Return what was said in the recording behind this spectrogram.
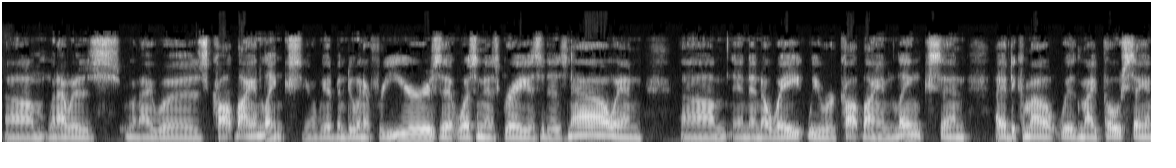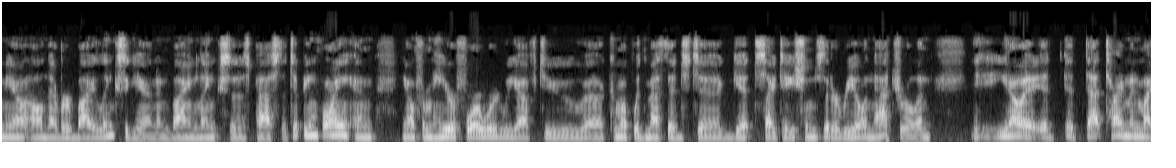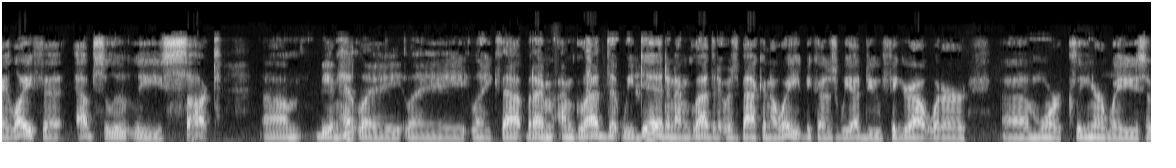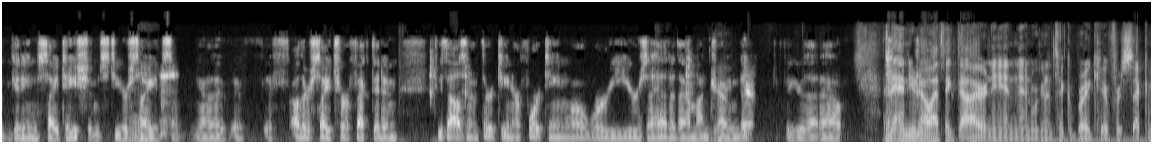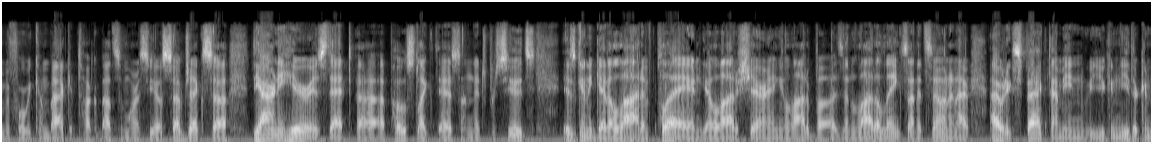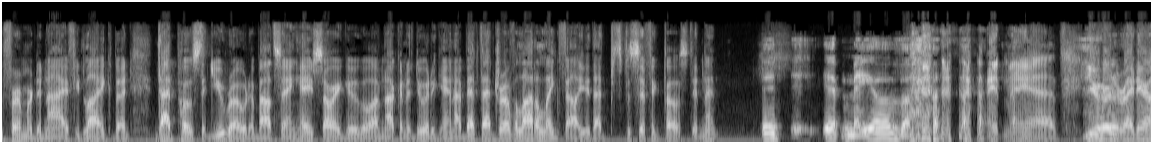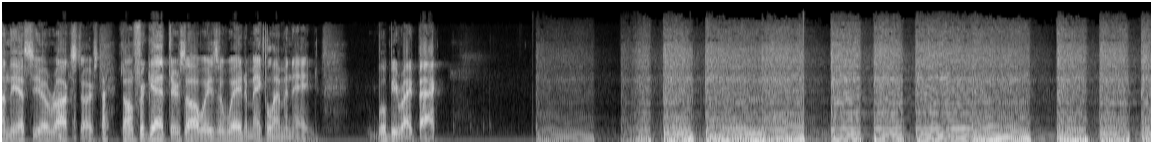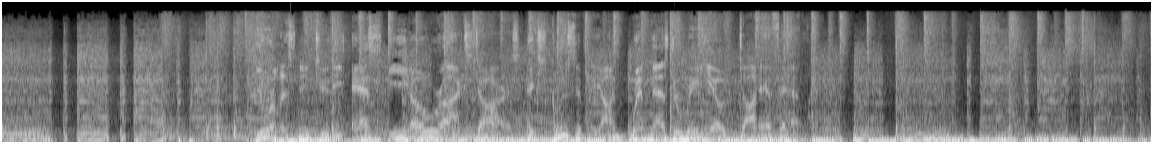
Um, when I was when I was caught buying links, you know, we had been doing it for years. It wasn't as gray as it is now, and um, and in 08, we were caught buying links, and I had to come out with my post saying, you know, I'll never buy links again. And buying links is past the tipping point. and you know, from here forward, we have to uh, come up with methods to get citations that are real and natural. And you know, at, at that time in my life, it absolutely sucked um, being hit like, like like that. But I'm I'm glad that we did, and I'm glad that it was back in 08 because we had to figure out what are uh, more cleaner ways of getting citations to your mm-hmm. sites. And, you know, if, if other sites are affected in 2013 or 14, well, we're years ahead of them on trying yeah. to figure that out. And and you know, I think the irony, and, and we're going to take a break here for a second before we come back and talk about some more SEO subjects. Uh, the irony here is that uh, a post like this on Niche Pursuits is going to get a lot of play and get a lot of sharing and a lot of buzz and a lot of links on its own. And I I would expect, I mean, you can either confirm or deny if you'd like, but that post that you wrote about saying, "Hey, sorry Google, I'm not going to do it again," I bet that drove a lot of link value. That specific post, didn't it? It, it, may have. it may have. You heard it right here on the SEO Rockstars. Don't forget, there's always a way to make lemonade. We'll be right back. You're listening to the SEO Rockstars exclusively on WebmasterRadio.fm.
